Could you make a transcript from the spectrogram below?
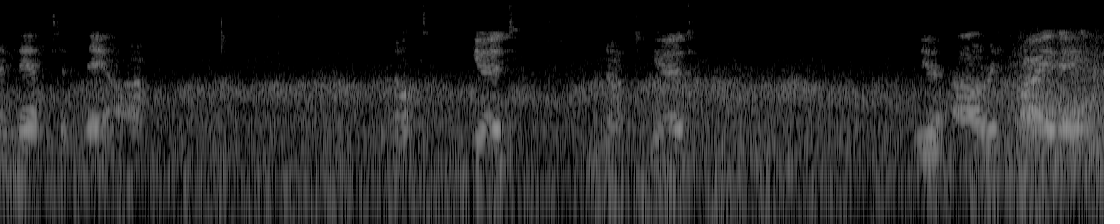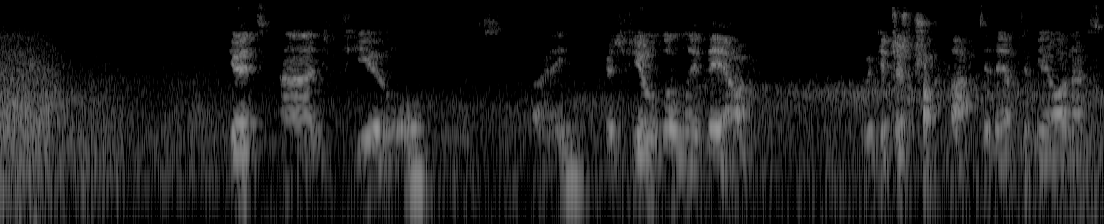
and there to there. Not good. Not good. You are requiring goods and fuel. That's fine. Because fuel's only there. We could just truck that to there to be honest.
